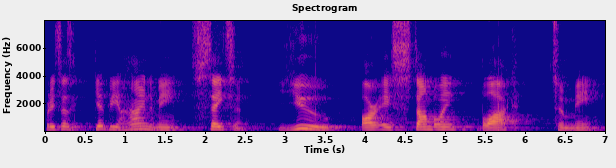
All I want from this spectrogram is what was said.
But he says, Get behind me, Satan. You are a stumbling block to me.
